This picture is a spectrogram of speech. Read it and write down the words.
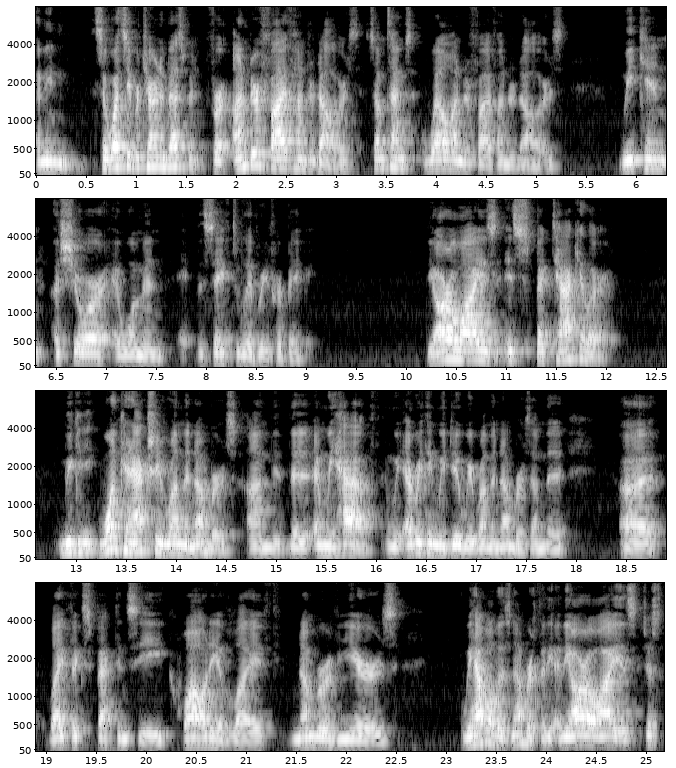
I mean, so what's the return investment? For under $500, sometimes well under $500, we can assure a woman the safe delivery of her baby. The ROI is, is spectacular. We can, one can actually run the numbers on the, the and we have, and we, everything we do, we run the numbers on the uh, life expectancy, quality of life, number of years. We have all those numbers, but the, the ROI is just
